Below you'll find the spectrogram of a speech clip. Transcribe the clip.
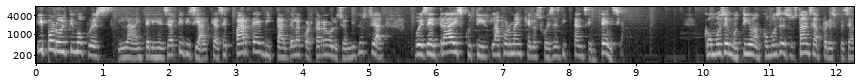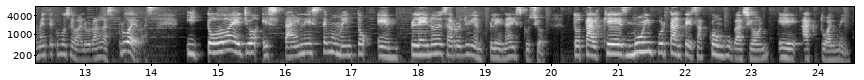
Y por último, pues la inteligencia artificial, que hace parte vital de la cuarta revolución industrial, pues entra a discutir la forma en que los jueces dictan sentencia cómo se motivan, cómo se sustancian, pero especialmente cómo se valoran las pruebas. Y todo ello está en este momento en pleno desarrollo y en plena discusión. Total que es muy importante esa conjugación eh, actualmente.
